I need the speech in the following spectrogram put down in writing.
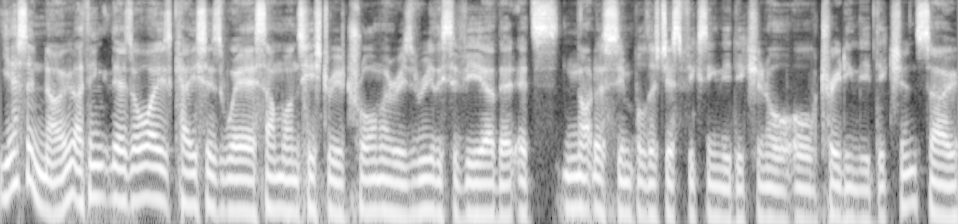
Yes and no. I think there's always cases where someone's history of trauma is really severe that it's not as simple as just fixing the addiction or, or treating the addiction. So,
